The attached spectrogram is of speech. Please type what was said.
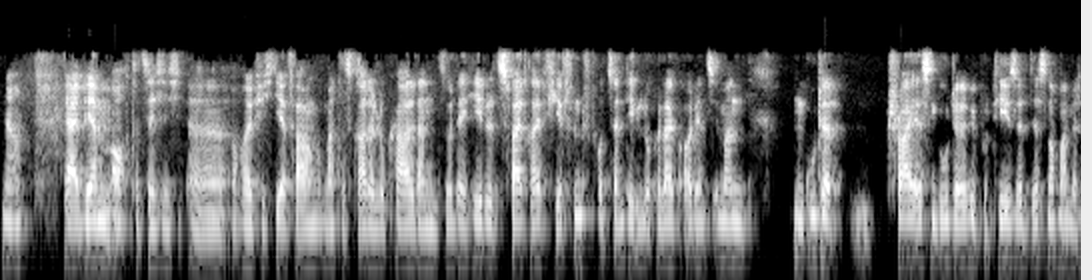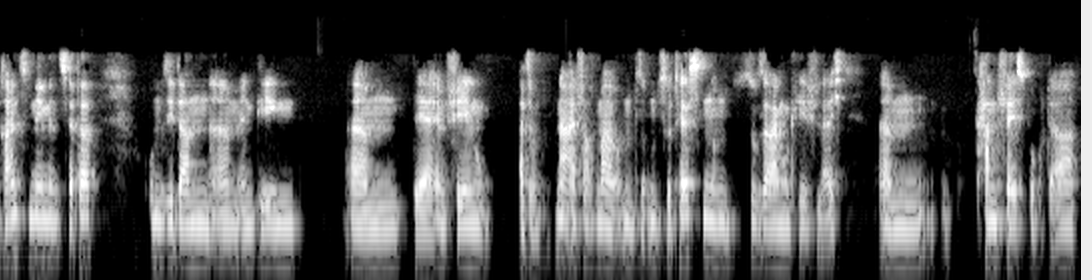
Ja. ja, wir haben auch tatsächlich äh, häufig die Erfahrung gemacht, dass gerade lokal dann so der Hebel 2, 3, 4, 5-prozentige Lookalike Audience immer ein, ein guter Try ist, eine gute Hypothese, das nochmal mit reinzunehmen ins Setup um sie dann ähm, entgegen ähm, der Empfehlung, also na, einfach mal um, um zu testen und zu sagen, okay, vielleicht ähm, kann Facebook da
